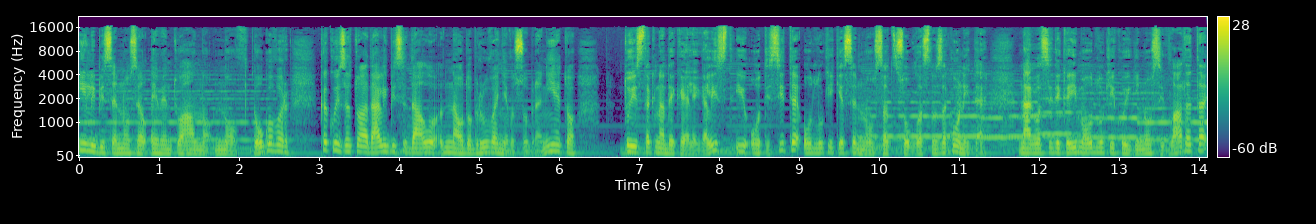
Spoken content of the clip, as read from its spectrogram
или би се носел евентуално нов договор, како и за тоа дали би се дало на одобрување во собранието, Тој истакна дека е легалист и оти сите одлуки ќе се носат согласно законите. Нагласи дека има одлуки кои ги носи владата,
